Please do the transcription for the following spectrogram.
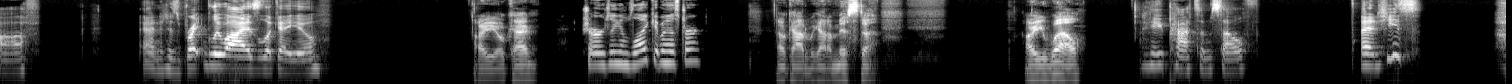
off. And his bright blue eyes look at you. Are you okay? Sure seems like it, mister. Oh god, we got a mister. Are you well? He pats himself. And he's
